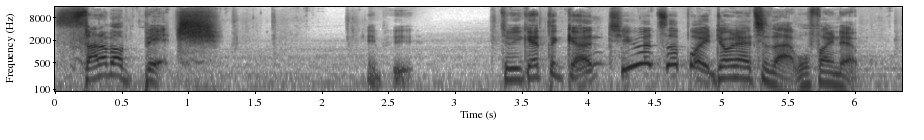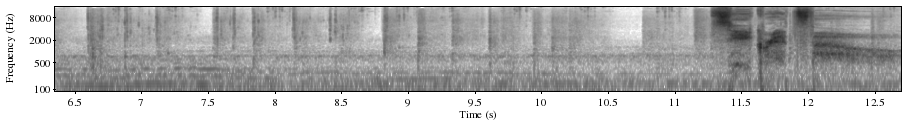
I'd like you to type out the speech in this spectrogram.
Son of a bitch. Do we get the gun too at some point? Don't answer that. We'll find out. Secrets, though.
